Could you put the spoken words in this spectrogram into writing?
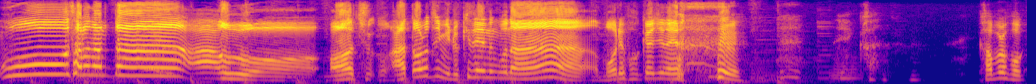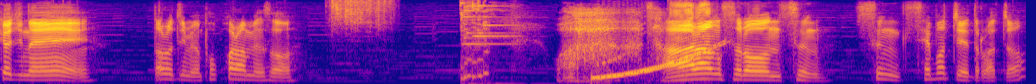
오 살아남다. 아우. 아, 주, 아 떨어지면 이렇게 되는구나. 머리 벗겨지네요. 네, 가, 가발 벗겨지네. 떨어지면 폭발하면서 와 자랑스러운 승. 승 세 번째에 들어왔죠?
